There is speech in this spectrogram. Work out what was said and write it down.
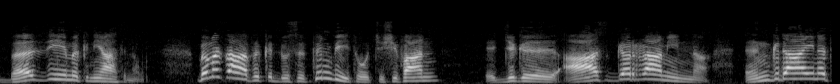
በዚህ ምክንያት ነው። በመጽሐፍ ቅዱስ ትንቢቶች ሽፋን እጅግ አስገራሚና እንግዳ ዐይነት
